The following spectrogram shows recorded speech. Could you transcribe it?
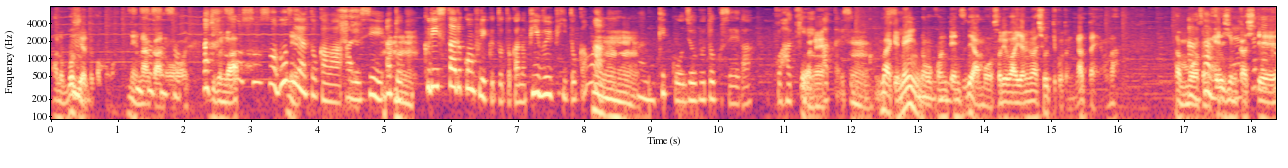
あの、ボズヤとかもね、うんなんかあの自分のそうそうそう、ボズヤとかはあるし、あとう、んクリスタルコンフリクトとかの PVP とかは、うんあの結構ジョブ特性がこうはっきりあったりすうるのかもしれないん。まあ、メインのコンテンツではもうそれはやめましょうってことになったんやろうな。多分もうその平準化して、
